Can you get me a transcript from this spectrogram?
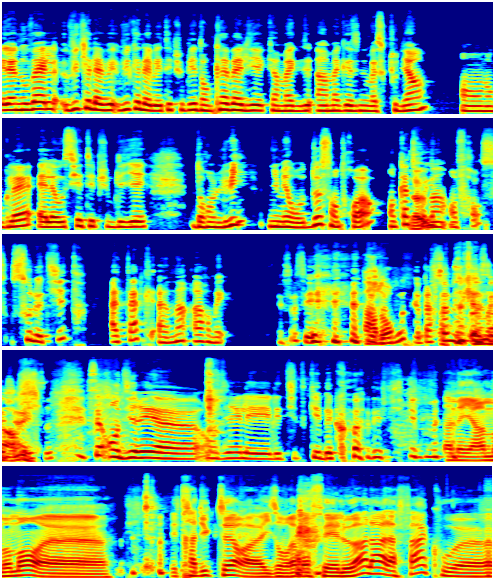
Et la nouvelle, vu qu'elle avait, vu qu'elle avait été publiée dans Cavalier, qui est un, mag- un magazine masculin en anglais, elle a aussi été publiée dans Lui, numéro 203, en 80 en France, sous le titre Attaque à main armée. Ça, c'est. Pardon? que personne ne connaissait ça. Ça, on dirait, euh, on dirait les, les titres québécois des films. Non, mais il y a un moment, euh, les traducteurs, euh, ils ont vraiment fait LEA là à la fac ou euh,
